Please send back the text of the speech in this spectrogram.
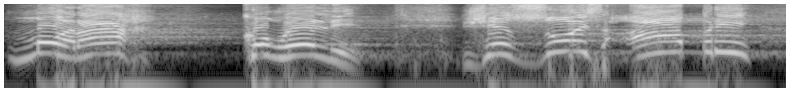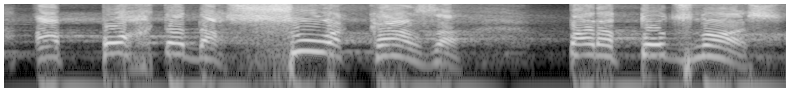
morar com Ele. Jesus abre a porta da sua casa para todos nós.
